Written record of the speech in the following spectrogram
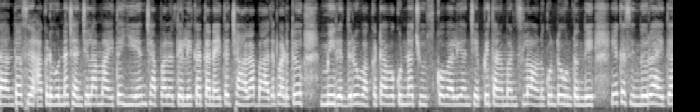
దాంతో అక్కడ ఉన్న చంచలమ్మ అయితే ఏం చెప్పాలో తెలియక తనైతే చాలా బాధపడుతూ మీరిద్దరూ ఒక్కటవ్వకుండా చూసుకోవాలి అని చెప్పి తన మనసులో అనుకుంటూ ఉంటుంది. ఇక సింధూరు అయితే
